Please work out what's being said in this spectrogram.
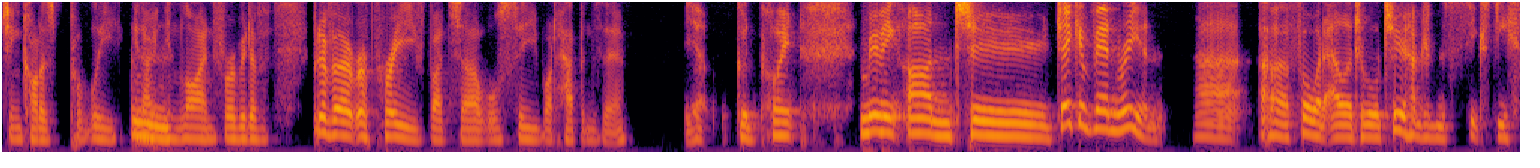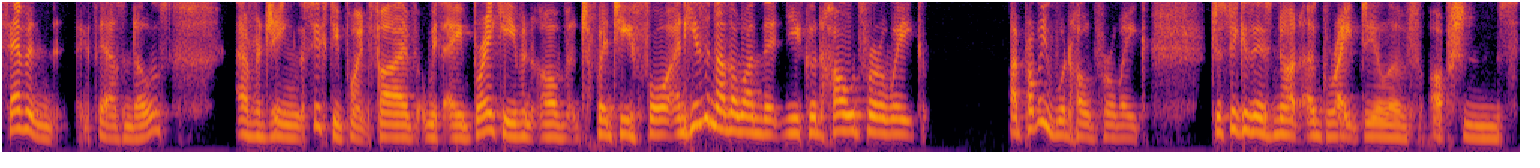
Cincotta's probably you know Mm. in line for a bit of bit of a reprieve. But uh, we'll see what happens there. Yep, good point. Moving on to Jacob Van Rooyen. uh, uh, forward eligible $267,000, averaging 60.5 with a break even of 24. And here's another one that you could hold for a week. I probably would hold for a week just because there's not a great deal of options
